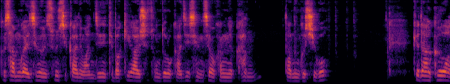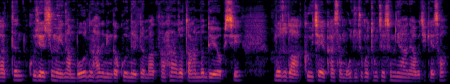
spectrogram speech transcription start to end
그 삶과 인생을 순식간에 완전히 뒤바뀌게 할 수 정도로까지 생생하고 강력한다는 것이고 게다가 그와 같은 구주의 숨에 인한 모든 하느님과 일들마다 하나도 단 한 번도 예 없이 모두 다그 위치에 가서 모든 중과 통째 승리하는 아버지께서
